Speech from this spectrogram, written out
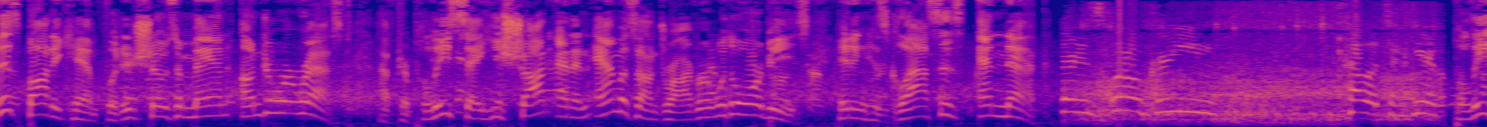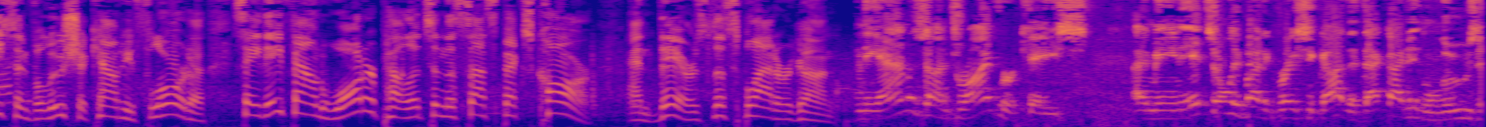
This body cam footage shows a man under arrest after police say he shot at an Amazon driver with Orbeez, hitting his glasses and neck. There's little green pellets in here. Police in Volusia County, Florida, say they found water pellets in the suspect's car, and there's the splatter gun. In the Amazon driver case, I mean, it's only by the grace of God that that guy didn't lose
